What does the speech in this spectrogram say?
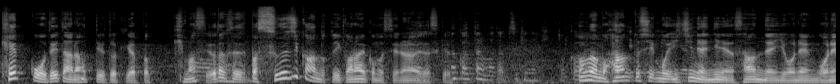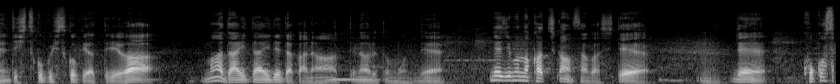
結構出たなっていう時がやっぱ来ますよ。だからやっぱ数時間だといかないかもしれないですけど。なかったらまた次の日とか。こんなもう半年もう1年2年3年4年5年ってしつこくしつこくやってればまあ大体出たかなってなると思うんで。で自分の価値観探して、うん、でここさ、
